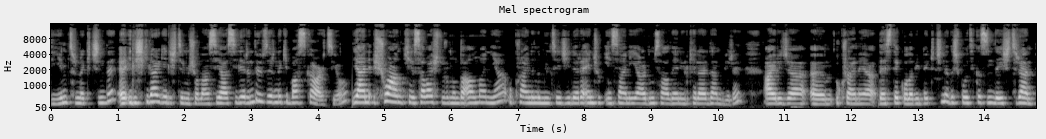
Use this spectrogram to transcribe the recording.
diyeyim tırnak içinde e, ilişkiler geliştirmiş olan siyasilerin de üzerindeki baskı artıyor. Yani şu anki savaş durumunda Almanya Ukraynalı mültecilere en çok insani yardım sağlayan ülkelerden biri. Ayrıca e, Ukrayna'ya destek olabilmek için de dış politikasını değiştiren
